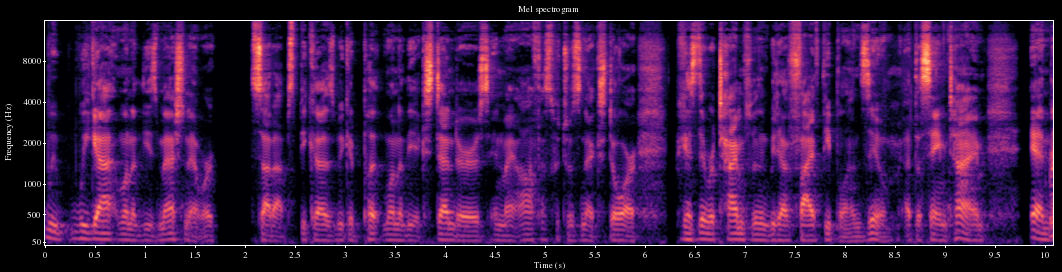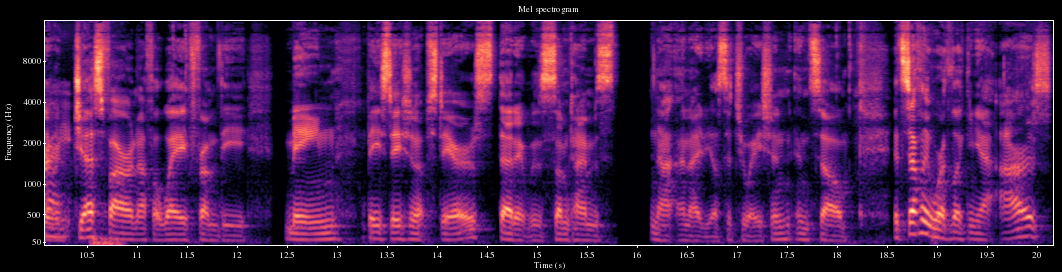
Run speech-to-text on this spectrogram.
we we got one of these mesh network setups because we could put one of the extenders in my office, which was next door, because there were times when we'd have five people on Zoom at the same time, and they were just far enough away from the main base station upstairs that it was sometimes not an ideal situation. And so it's definitely worth looking at. Ours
